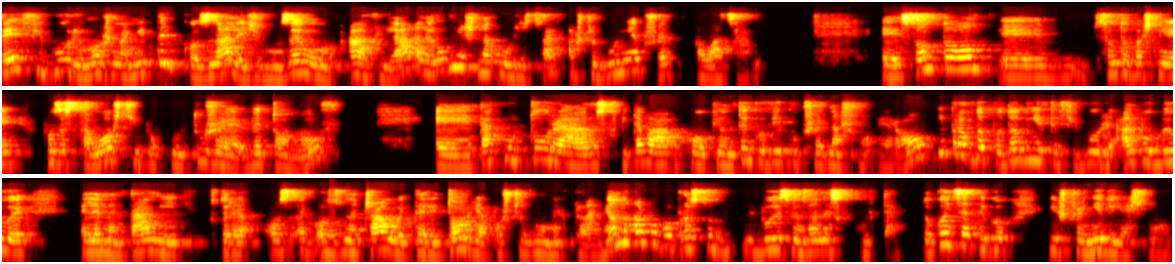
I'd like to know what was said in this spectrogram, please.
te figury można nie tylko znaleźć w Muzeum Avila, ale również na ulicach, a szczególnie przed pałacami. Są to, są to właśnie pozostałości po kulturze wetonów. Ta kultura rozkwitała około V wieku przed naszą erą i prawdopodobnie te figury albo były elementami, które oznaczały terytoria poszczególnych plemion, albo po prostu były związane z kultem. Do końca tego jeszcze nie wyjaśniono.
